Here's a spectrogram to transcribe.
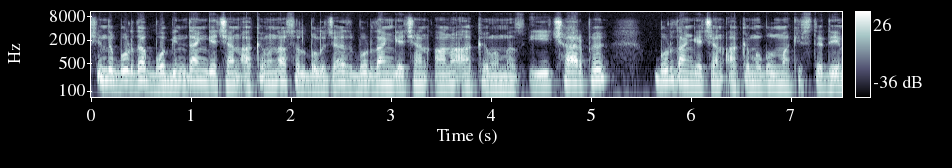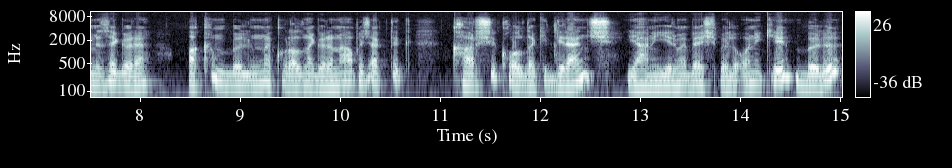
Şimdi burada bobinden geçen akımı nasıl bulacağız? Buradan geçen ana akımımız I çarpı buradan geçen akımı bulmak istediğimize göre akım bölünme kuralına göre ne yapacaktık? Karşı koldaki direnç yani 25 bölü 12 bölü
